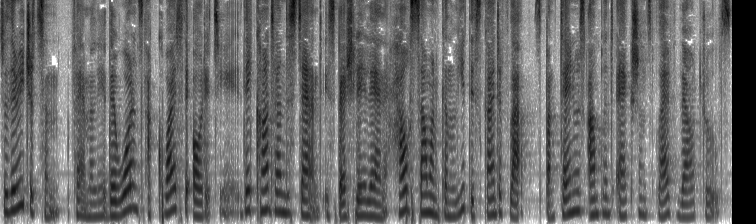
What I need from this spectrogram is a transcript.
To the Richardson family, the Warrens are quite the oddity. They can't understand, especially Elena, how someone can lead this kind of life spontaneous, unplanned actions, life without rules.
